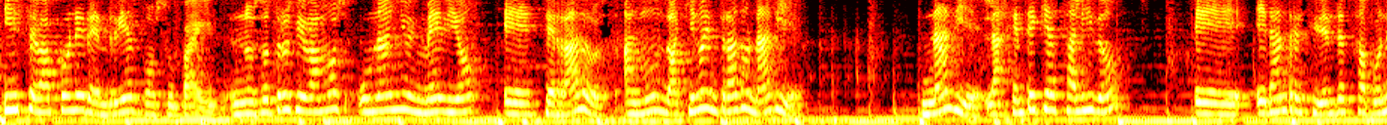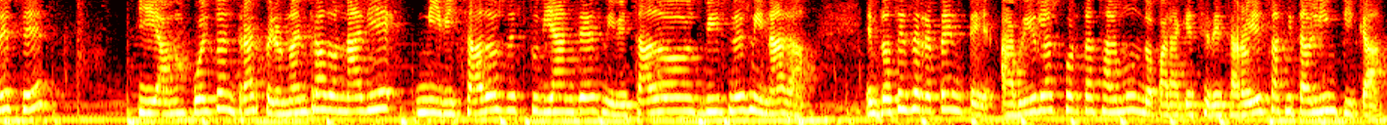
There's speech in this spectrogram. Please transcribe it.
Y se va a poner en riesgo su país. Nosotros llevamos un año y medio eh, cerrados al mundo. Aquí no ha entrado nadie. Nadie. La gente que ha salido eh, eran residentes japoneses y han vuelto a entrar, pero no ha entrado nadie, ni visados de estudiantes, ni visados business, ni nada. Entonces, de repente, abrir las puertas al mundo para que se desarrolle esta cita olímpica,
